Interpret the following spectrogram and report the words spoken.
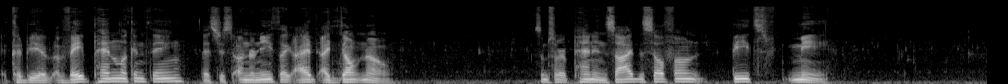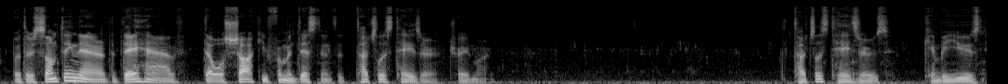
It could be a, a vape pen looking thing that's just underneath. Like, I, I don't know. Some sort of pen inside the cell phone beats me. But there's something there that they have that will shock you from a distance a touchless taser, trademark. The touchless tasers can be used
